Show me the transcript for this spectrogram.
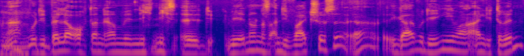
ne? wo die Bälle auch dann irgendwie nicht, nicht äh, die, wir erinnern uns an die Weitschüsse, ja, egal wo die hingingen, waren eigentlich drin,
